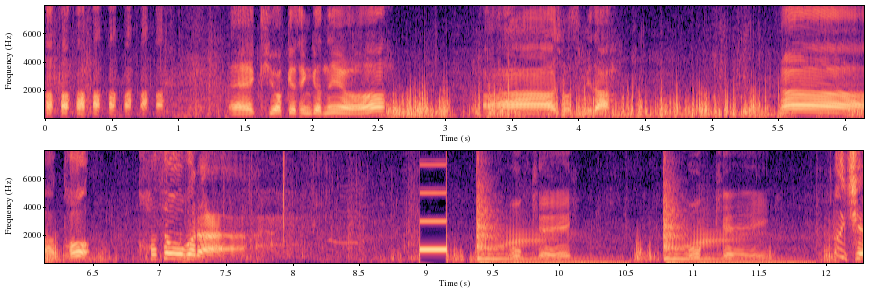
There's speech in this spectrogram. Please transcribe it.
네, 귀엽게 생겼네요. 아, 좋습니다. 자, 더 커서 오거라. 오케이, 오케이. 으쌰!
